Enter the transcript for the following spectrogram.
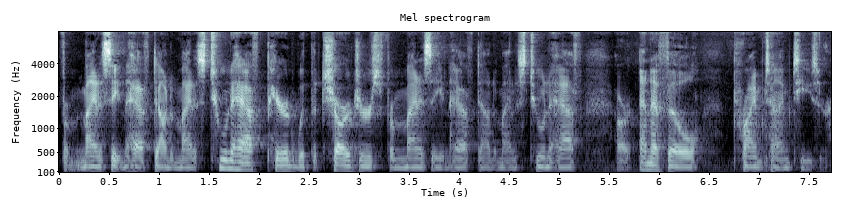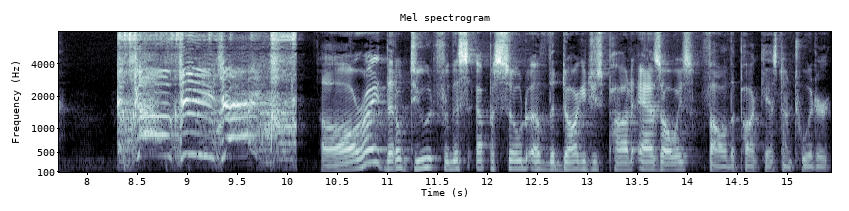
from minus eight and a half down to minus two and a half, paired with the Chargers from minus eight and a half down to minus two and a half. Our NFL primetime teaser. All right, that'll do it for this episode of the Doggy Juice Pod. As always, follow the podcast on Twitter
